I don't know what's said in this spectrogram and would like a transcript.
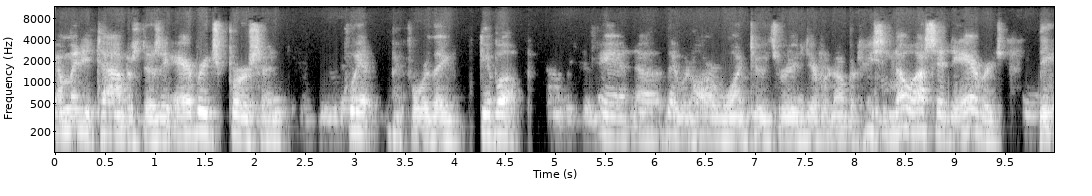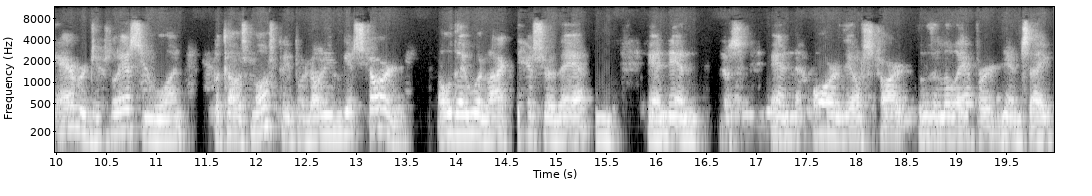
how many times does the average person quit before they give up? And uh, they would holler one, two, three, different numbers. He said, no, I said the average. The average is less than one because most people don't even get started. Oh, they would like this or that, and and then and or they'll start with a little effort and then say,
